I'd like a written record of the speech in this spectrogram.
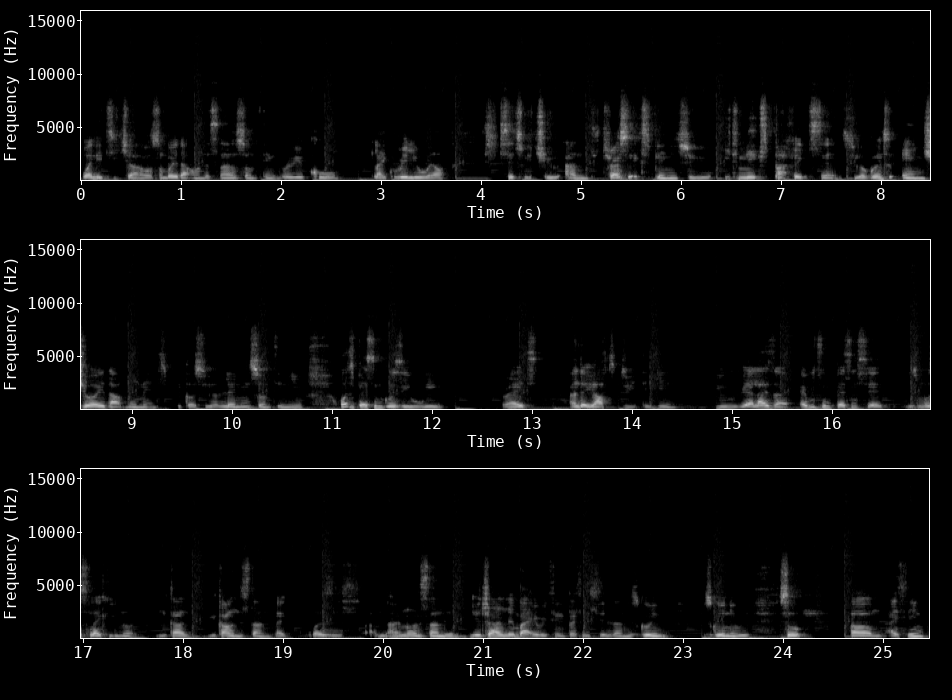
when a teacher or somebody that understands something very cool, like really well, sits with you and tries to explain it to you, it makes perfect sense. You're going to enjoy that moment because you're learning something new. Once the person goes away, right, and then you have to do it again, you realize that everything person said is most likely not you can't you can't understand like what is this i'm, I'm not understanding you try to remember everything person says and it's going it's going away so um i think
